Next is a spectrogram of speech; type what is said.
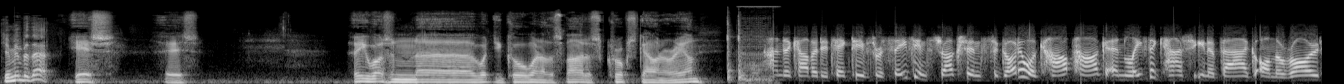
Do you remember that? Yes. Yes. He wasn't uh, what you call one of the smartest crooks going around. Undercover detectives received instructions to go to a car park and leave the cash in a bag on the road.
